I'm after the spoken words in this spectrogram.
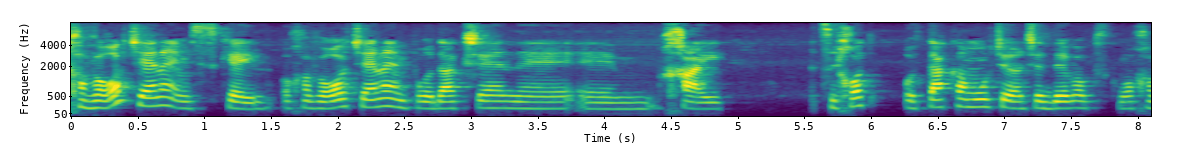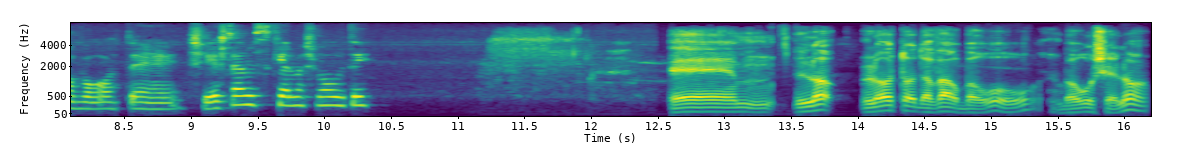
חברות שאין להן scale, או חברות שאין להן production אה, אה, חי, צריכות אותה כמות של אנשי DevOps כמו חברות אה, שיש להן scale משמעותי? אה, לא, לא אותו דבר ברור, ברור שלא,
